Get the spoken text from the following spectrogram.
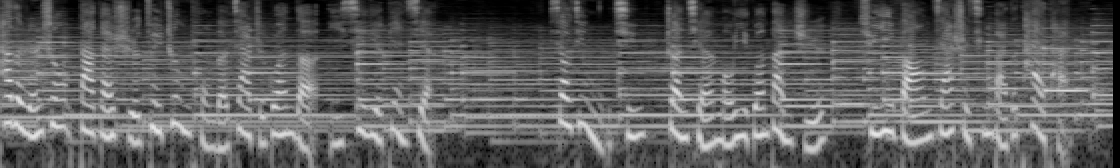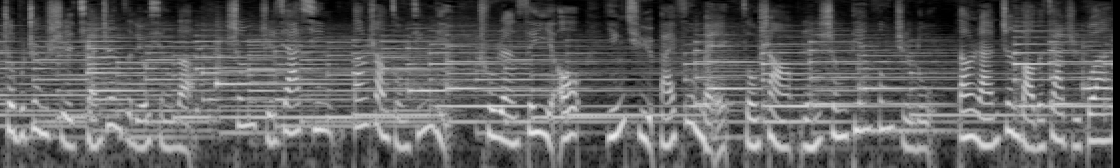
他的人生大概是最正统的价值观的一系列变现：孝敬母亲，赚钱谋一官半职，娶一房家世清白的太太。这不正是前阵子流行的升职加薪，当上总经理？出任 CEO，迎娶白富美，走上人生巅峰之路。当然，振宝的价值观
